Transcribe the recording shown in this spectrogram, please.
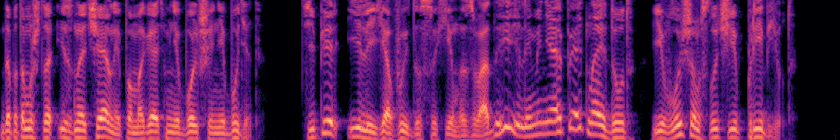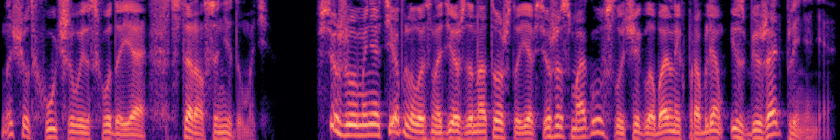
Да потому что изначальный помогать мне больше не будет. Теперь или я выйду сухим из воды, или меня опять найдут и в лучшем случае прибьют. Насчет худшего исхода я старался не думать. Все же у меня теплилась надежда на то, что я все же смогу в случае глобальных проблем избежать пленения.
